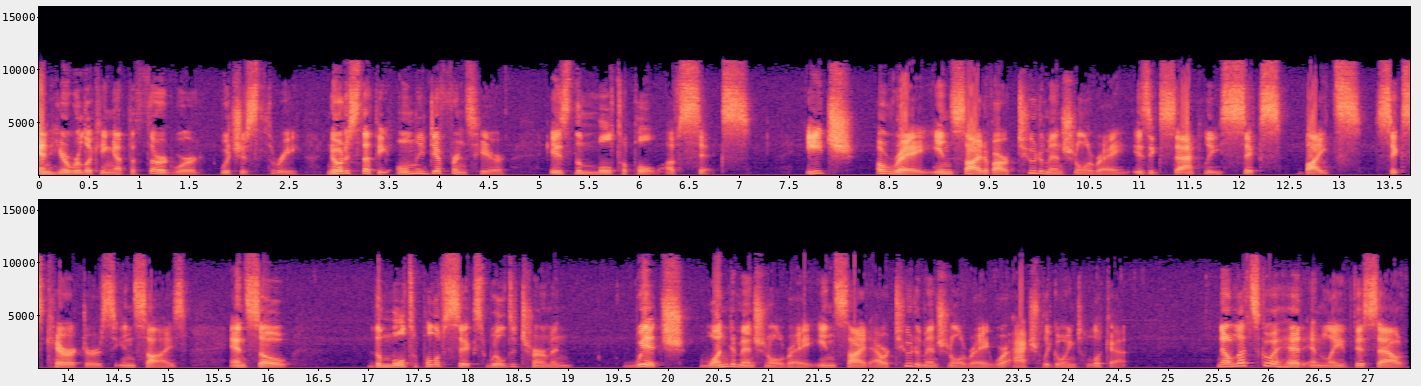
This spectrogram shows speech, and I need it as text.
And here we're looking at the third word, which is 3. Notice that the only difference here is the multiple of 6. Each array inside of our two-dimensional array is exactly 6 bytes, 6 characters in size, and so the multiple of 6 will determine which one-dimensional array inside our two-dimensional array we're actually going to look at. Now let's go ahead and lay this out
